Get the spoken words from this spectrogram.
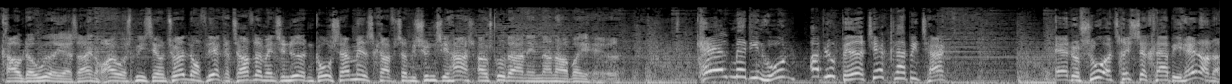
Kravl der ud af jeres egen røv og spis eventuelt nogle flere kartofler, mens I nyder den gode sammenhængskraft, som I synes, I har, afslutter han, inden han hopper i havet. Kæl med din hund og bliv bedre til at klappe i takt. Er du sur og trist, så klap i hænderne.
